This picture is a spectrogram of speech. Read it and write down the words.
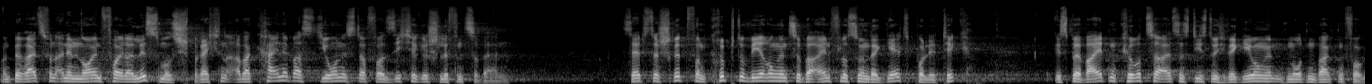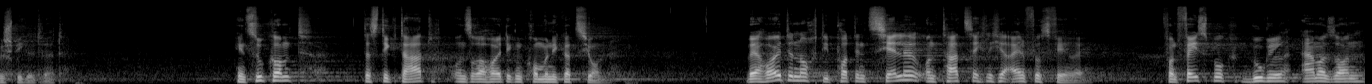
und bereits von einem neuen Feudalismus sprechen, aber keine Bastion ist davor sicher, geschliffen zu werden. Selbst der Schritt von Kryptowährungen zur Beeinflussung der Geldpolitik ist bei weitem kürzer, als uns dies durch Regierungen und Notenbanken vorgespiegelt wird. Hinzu kommt das Diktat unserer heutigen Kommunikation. Wer heute noch die potenzielle und tatsächliche Einflusssphäre von Facebook, Google, Amazon,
